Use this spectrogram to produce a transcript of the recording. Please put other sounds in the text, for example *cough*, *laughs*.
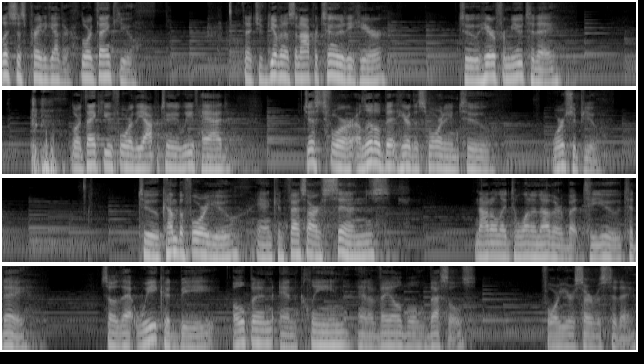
Let's just pray together. Lord, thank you that you've given us an opportunity here to hear from you today. *clears throat* Lord, thank you for the opportunity we've had just for a little bit here this morning to worship you, to come before you and confess our sins, not only to one another, but to you today, so that we could be open and clean and available vessels for your service today.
